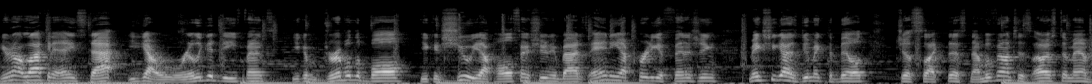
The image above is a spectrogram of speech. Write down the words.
You're not lacking any stat. You got really good defense. You can dribble the ball. You can shoot. You have Hall of Fame shooting badges. And you have pretty good finishing. Make sure you guys do make the build just like this. Now moving on to this other stuff, man.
